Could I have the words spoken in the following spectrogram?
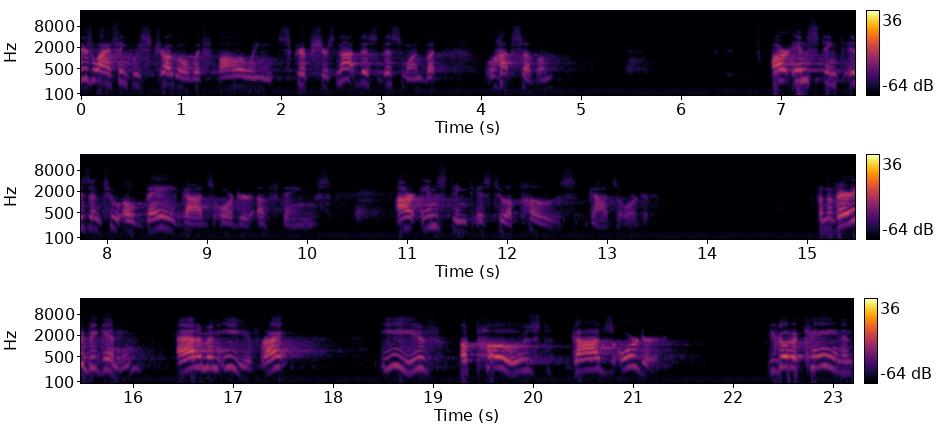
Here's why I think we struggle with following scriptures. Not this, this one, but lots of them. Our instinct isn't to obey God's order of things, our instinct is to oppose God's order. From the very beginning, Adam and Eve, right? Eve opposed God's order. You go to Cain and,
